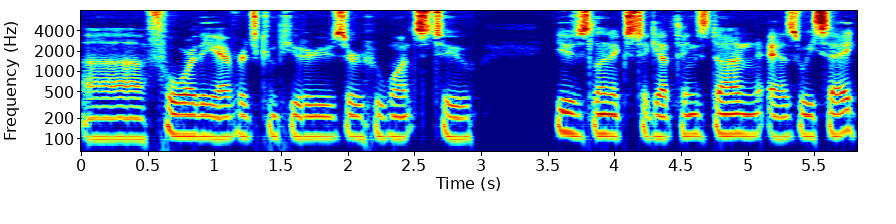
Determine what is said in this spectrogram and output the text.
uh, for the average computer user who wants to use Linux to get things done, as we say.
